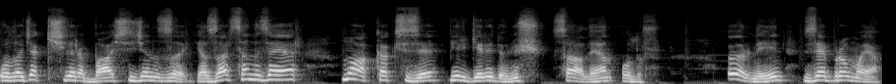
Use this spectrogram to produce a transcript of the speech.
olacak kişilere bağışlayacağınızı yazarsanız eğer muhakkak size bir geri dönüş sağlayan olur. Örneğin Zebromo'ya,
